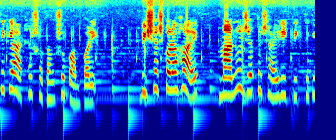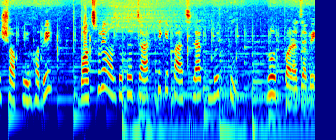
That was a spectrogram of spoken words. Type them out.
থেকে আঠাশ শতাংশ কম করে। বিশ্বাস করা হয়, মানুষ যত শারীরিক দিক থেকে সক্রিয় হবে, বছরে অন্তত চার থেকে পাঁচ লাখ মৃত্যু রোধ করা যাবে।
